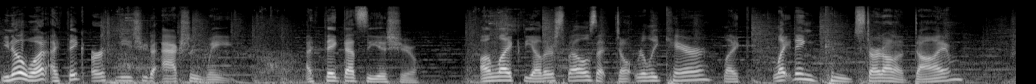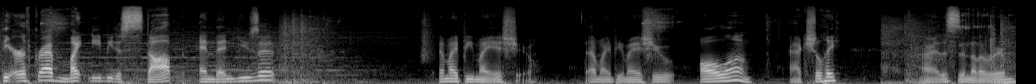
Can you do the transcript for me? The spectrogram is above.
You know what? I think Earth needs you to actually wait. I think that's the issue. Unlike the other spells that don't really care, like Lightning can start on a dime, the Earth Grab might need me to stop and then use it. That might be my issue. That might be my issue all along, actually. Alright, this is another room.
